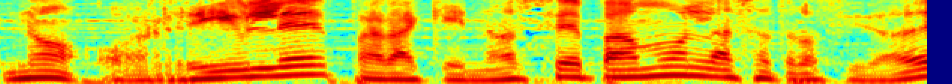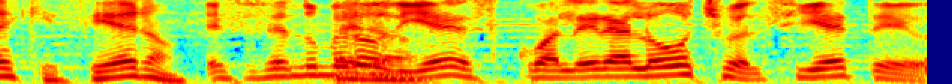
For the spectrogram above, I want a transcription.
No, horrible para que no sepamos las atrocidades que hicieron. Ese es el número Pero- 10. ¿Cuál era el 8, el 7?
